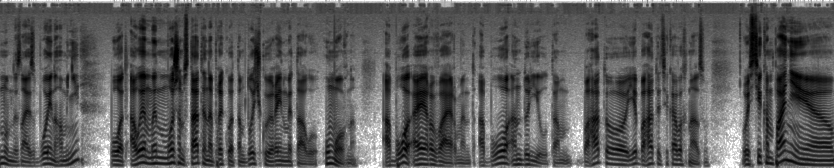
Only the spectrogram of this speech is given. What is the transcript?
ну не знаю, з Боїнгом ні. От, але ми можемо стати, наприклад, там дочкою Рейнметалу, умовно, або AeroVironment, або Anduril. Там багато є багато цікавих назв. Ось ці компанії е,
